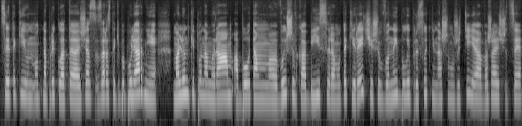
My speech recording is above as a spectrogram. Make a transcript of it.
Це такі, от, наприклад, зараз зараз такі популярні малюнки по номерам, або там е, вишивка бісером, от такі речі, щоб вони були присутні в нашому житті. Я вважаю, що це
